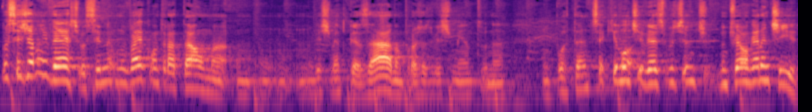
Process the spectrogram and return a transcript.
você já não investe, você não vai contratar uma, um, um, investimento pesado, um projeto de investimento né, importante, se aquilo não, tivesse, não tiver uma garantia.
